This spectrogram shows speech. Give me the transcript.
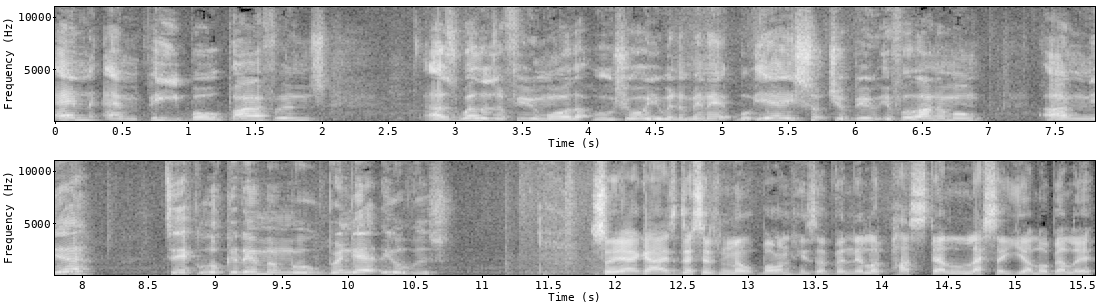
NMP Ball Pythons as well as a few more that we'll show you in a minute. But yeah, he's such a beautiful animal. And yeah, take a look at him and we'll bring out the others. So yeah guys, this is Milkbone. He's a vanilla pastel lesser yellow belly.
